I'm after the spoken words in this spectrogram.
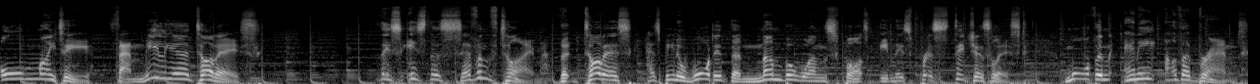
almighty Familia Torres. This is the seventh time that Torres has been awarded the number one spot in this prestigious list, more than any other brand.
